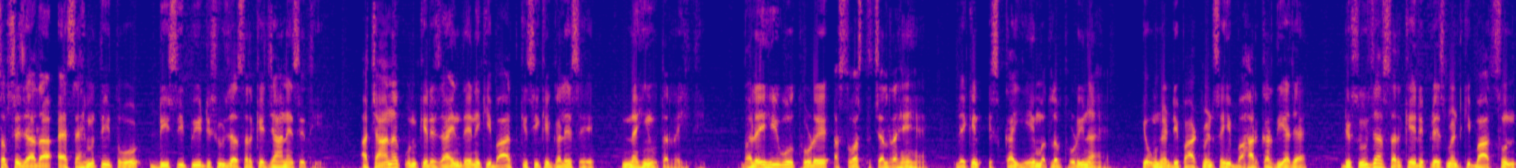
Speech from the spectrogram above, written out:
सबसे ज़्यादा असहमति तो डीसीपी डिसूजा सर के जाने से थी। अचानक उनके रिजाइन देने की बात किसी के गले से नहीं उतर रही थी। भले ही वो थोड़े अस्वस्थ चल रहे हैं, लेकिन इसका ये मतलब थोड़ी ना है कि उन्हें डिपार्टमेंट से ही बाहर कर दिया जाए। डिसूजा सर के रिप्लेसमेंट की बात सुन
